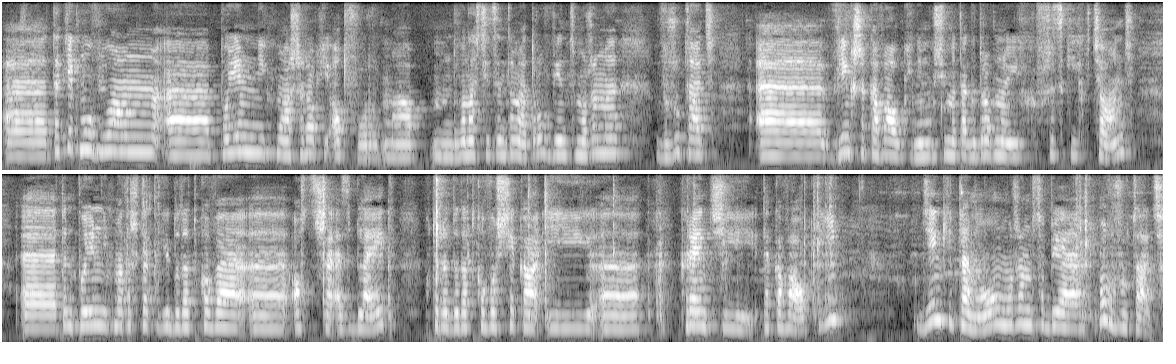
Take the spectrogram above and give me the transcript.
E, tak jak mówiłam, e, pojemnik ma szeroki otwór, ma mm, 12 cm, więc możemy wyrzucać e, większe kawałki, nie musimy tak drobno ich wszystkich ciąć. E, ten pojemnik ma też takie dodatkowe e, ostrze S-Blade, które dodatkowo sieka i e, kręci te kawałki. Dzięki temu możemy sobie powrzucać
